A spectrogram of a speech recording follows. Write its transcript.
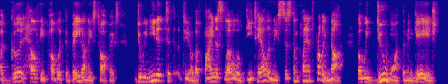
a good, healthy public debate on these topics. Do we need it to, to, you know, the finest level of detail in these system plans? Probably not. But we do want them engaged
